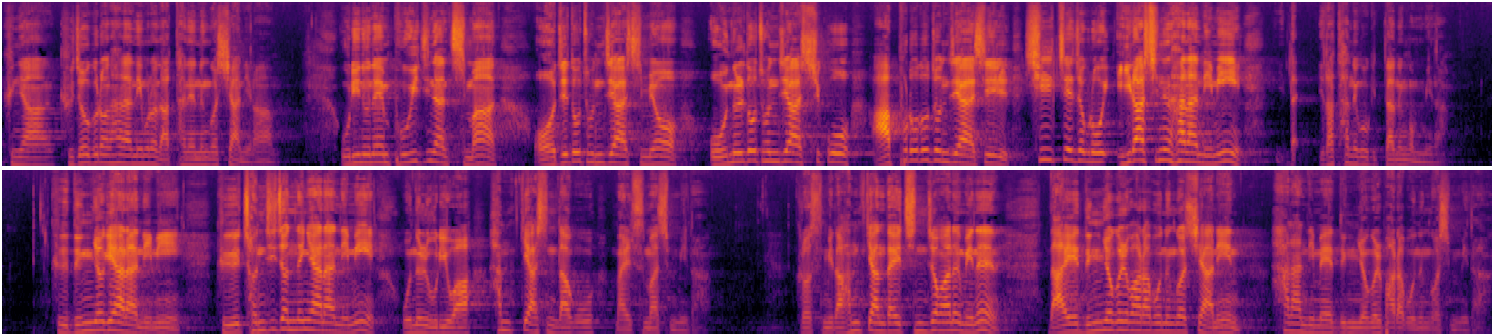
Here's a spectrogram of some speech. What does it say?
그냥 그저 그런 하나님으로 나타내는 것이 아니라 우리 눈엔 보이진 않지만 어제도 존재하시며 오늘도 존재하시고 앞으로도 존재하실 실제적으로 일하시는 하나님이 나- 나타내고 있다는 겁니다. 그 능력의 하나님이 그 전지전능의 하나님이 오늘 우리와 함께 하신다고 말씀하십니다. 그렇습니다. 함께 한다의 진정한 의미는 나의 능력을 바라보는 것이 아닌 하나님의 능력을 바라보는 것입니다.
